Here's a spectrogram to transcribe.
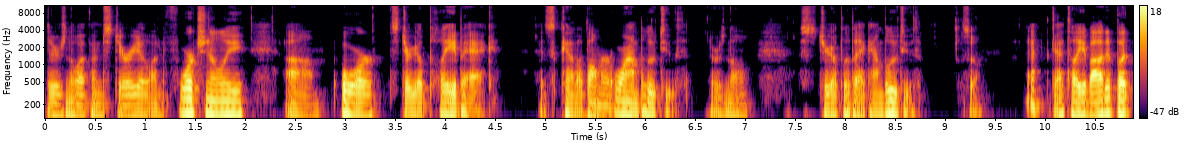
there's no FM stereo, unfortunately, um, or stereo playback. It's kind of a bummer, or on Bluetooth. There was no stereo playback on Bluetooth. So, yeah, gotta tell you about it, but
